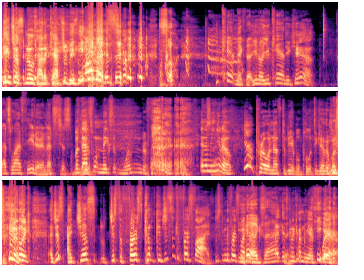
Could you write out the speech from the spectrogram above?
he just knows how to capture these moments. So you can't make that. You know, you can't. You can't. That's live theater, and that's just. But that's what makes it wonderful. and I mean, you know, you're a pro enough to be able to pull it together. Once you know, like I just, I just, just the first, come, just the first five. Just give me the first five. Yeah, minutes. exactly. I- it's gonna come to me. I swear.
